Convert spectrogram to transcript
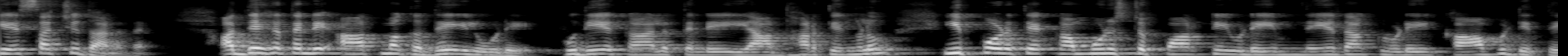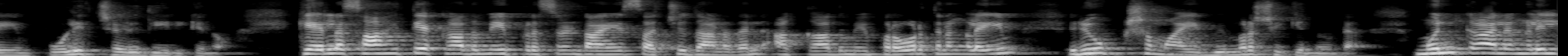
കെ സച്ചിദാനന്ദൻ. അദ്ദേഹത്തിന്റെ ആത്മകഥയിലൂടെ പുതിയ കാലത്തിന്റെ യാഥാർത്ഥ്യങ്ങളും ഇപ്പോഴത്തെ കമ്മ്യൂണിസ്റ്റ് പാർട്ടിയുടെയും നേതാക്കളുടെയും കാപട്യത്തെയും പൊളിച്ചെഴുതിയിരിക്കുന്നു. കേരള സാഹിത്യ അക്കാദമി പ്രസിഡന്റായ സച്ചിദാനന്ദൻ അക്കാദമി പ്രവർത്തനങ്ങളെയും രൂക്ഷമായി വിമർശിക്കുന്നുണ്ട്. മുൻകാലങ്ങളിൽ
